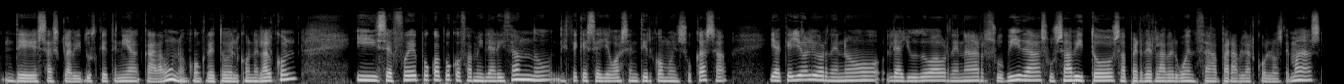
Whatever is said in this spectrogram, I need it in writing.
de esa esclavitud que tenía cada uno, en concreto él con el alcohol, y se fue poco a poco familiarizando, dice que se llegó a sentir como en su casa, y aquello le ordenó, le ayudó a ordenar su vida, sus hábitos, a perder la vergüenza para hablar con los demás,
